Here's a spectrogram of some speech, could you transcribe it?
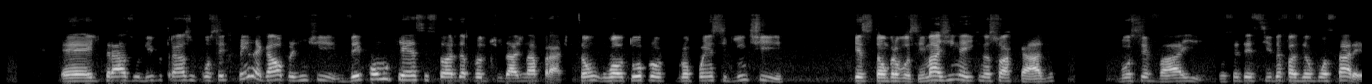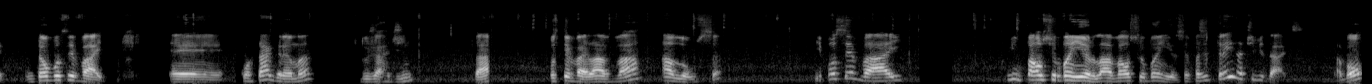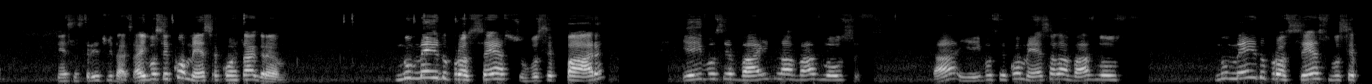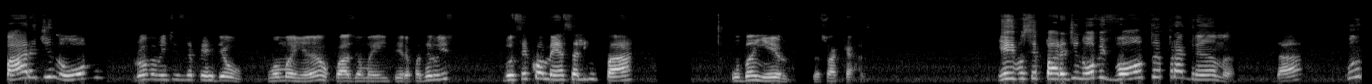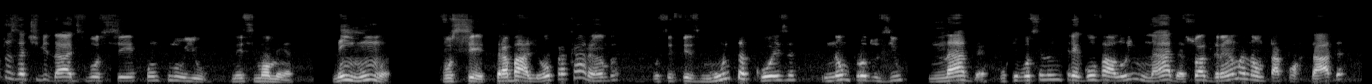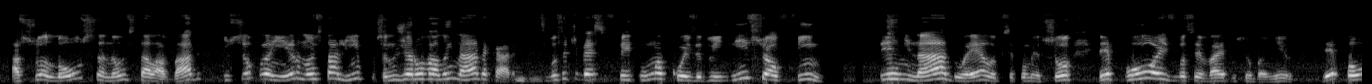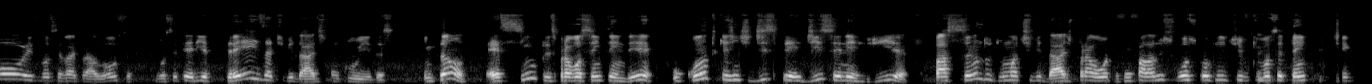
é, ele traz o livro traz um conceito bem legal para a gente ver como que é essa história da produtividade na prática. Então, o autor pro, propõe a seguinte questão para você. Imagine aí que na sua casa você vai, você decida fazer algumas tarefas. Então, você vai é, cortar a grama do jardim, tá? Você vai lavar a louça e você vai limpar o seu banheiro, lavar o seu banheiro. Você vai fazer três atividades, tá bom? Tem essas três atividades. Aí você começa a cortar a grama. No meio do processo, você para e aí você vai lavar as louças, tá? E aí você começa a lavar as louças. No meio do processo, você para de novo, provavelmente você já perdeu uma manhã ou quase uma manhã inteira fazendo isso, você começa a limpar o banheiro da sua casa. E aí você para de novo e volta para a grama, tá? Quantas atividades você concluiu nesse momento? Nenhuma. Você trabalhou pra caramba, você fez muita coisa e não produziu nada, porque você não entregou valor em nada. A sua grama não está cortada, a sua louça não está lavada e o seu banheiro não está limpo. Você não gerou valor em nada, cara. Uhum. Se você tivesse feito uma coisa do início ao fim, terminado ela, o que você começou, depois você vai para o seu banheiro, depois você vai para a louça, você teria três atividades concluídas. Então, é simples para você entender o quanto que a gente desperdiça energia passando de uma atividade para outra, sem falar no esforço cognitivo que você tem de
